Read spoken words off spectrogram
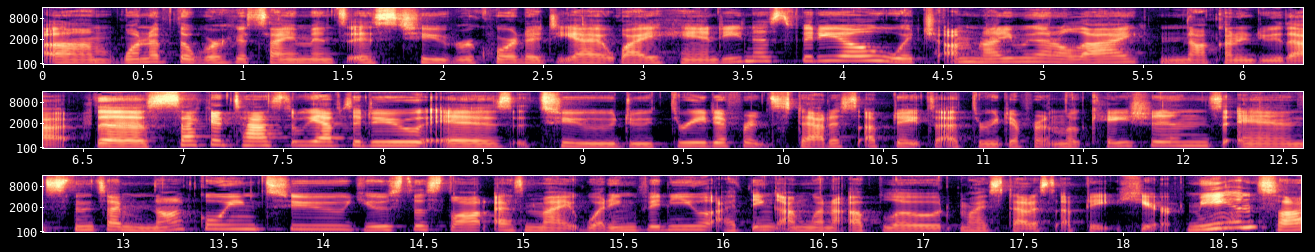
um, one of the work assignments is to record a DIY handiness video, which I'm not even gonna lie, not gonna do that. The second task that we have to do is to do three different status updates at three different locations. And since I'm not going to use this lot as my wedding venue, I think I'm gonna upload my status update here. Me and Sasha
